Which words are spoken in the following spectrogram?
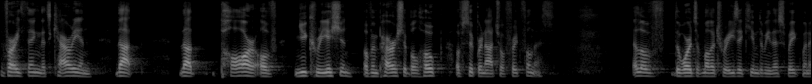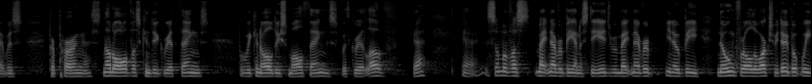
the very thing that's carrying that, that power of new creation, of imperishable hope, of supernatural fruitfulness. I love the words of Mother Teresa came to me this week when I was preparing this. Not all of us can do great things, but we can all do small things with great love. Yeah? Yeah. Some of us might never be on a stage. We might never, you know, be known for all the works we do. But we,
